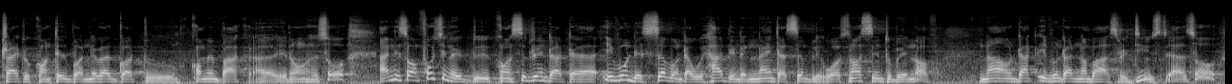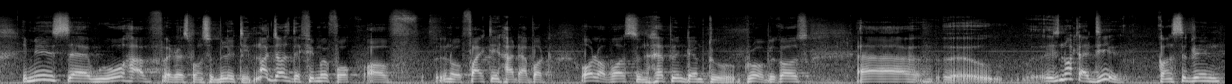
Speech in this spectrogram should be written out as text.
tried to contest but never got to coming back, uh, you know. So, and it's unfortunate uh, considering that uh, even the seven that we had in the ninth assembly was not seen to be enough. Now that even that number has reduced. Uh, so it means uh, we all have a responsibility, not just the female folk of, you know, fighting harder, but all of us in helping them to grow because uh, it's not ideal considering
